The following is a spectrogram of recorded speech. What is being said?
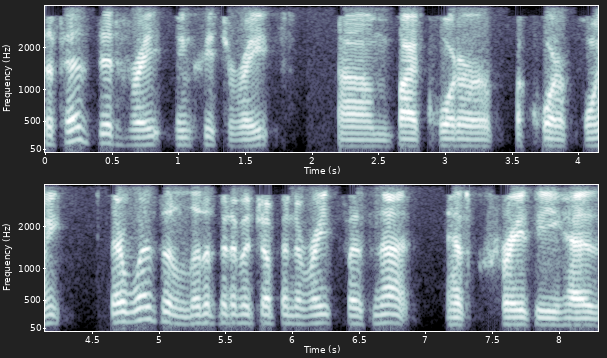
the Feds did rate increase the rates um, by a quarter, a quarter point. There was a little bit of a jump in the rates, but it's not as crazy as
